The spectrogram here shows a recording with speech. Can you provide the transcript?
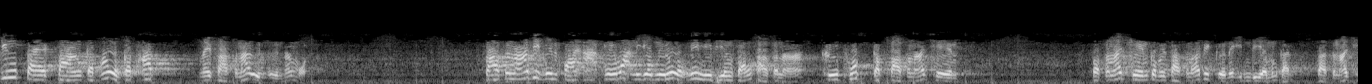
จึงแตกต่างกับโลกกระทัดในศาสนาอื่น ๆ ทั้งหมด ศาสนาที่เป็นฝ่ายอาเทวะนิยมในโลกนี่มีเพียงสองศาสนา คือพุทธกับศาสนาเชน ศาสนาเชนก็เป็นศาสนาที่เกิดในอินเดียเหมือนกัน ศาสนาเช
